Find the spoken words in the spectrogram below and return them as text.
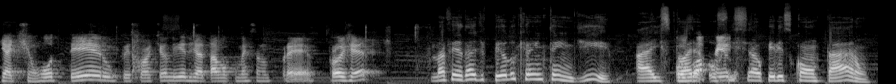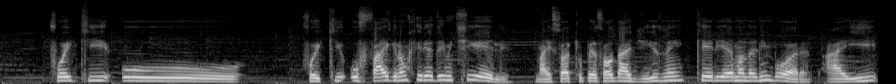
já tinha um roteiro, o pessoal tinha lido, já estava começando o pré-projeto. Na verdade, pelo que eu entendi, a história oficial que eles contaram foi que o foi que o Feig não queria demitir ele, mas só que o pessoal da Disney queria mandar ele embora. Aí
